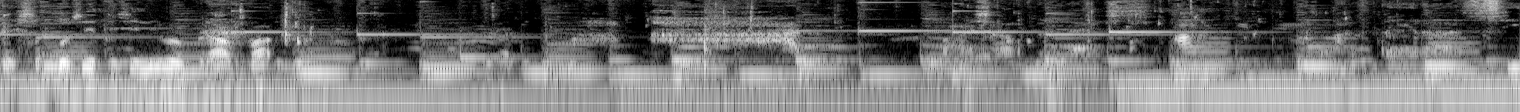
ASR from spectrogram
eksekusi di sini beberapa guys sambal terasi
